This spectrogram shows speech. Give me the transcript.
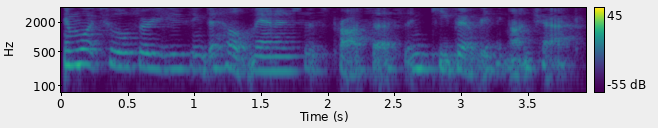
And what tools are you using to help manage this process and keep everything on track?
